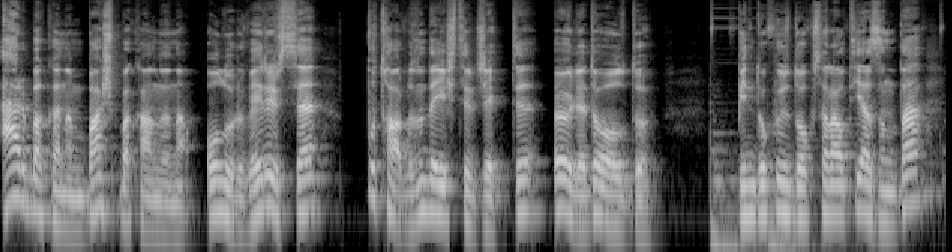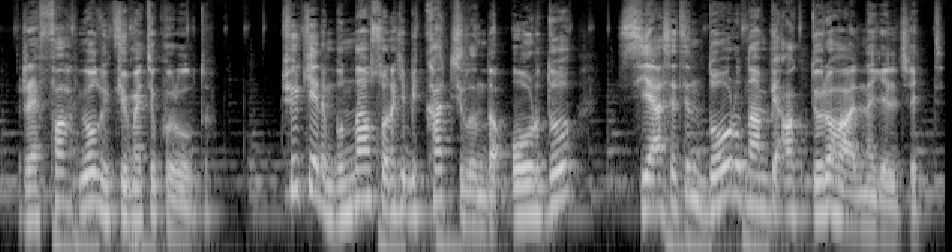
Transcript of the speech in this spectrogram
Erbakan'ın başbakanlığına olur verirse bu tavrını değiştirecekti. Öyle de oldu. 1996 yazında Refah Yol Hükümeti kuruldu. Türkiye'nin bundan sonraki birkaç yılında ordu siyasetin doğrudan bir aktörü haline gelecekti.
